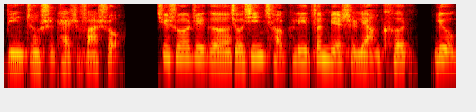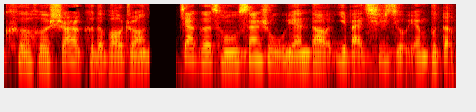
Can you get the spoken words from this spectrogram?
并正式开始发售。据说这个酒心巧克力分别是两颗、六颗和十二颗的包装，价格从三十五元到一百七十九元不等。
